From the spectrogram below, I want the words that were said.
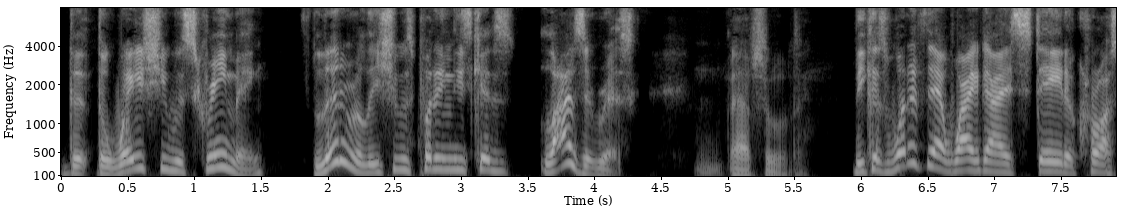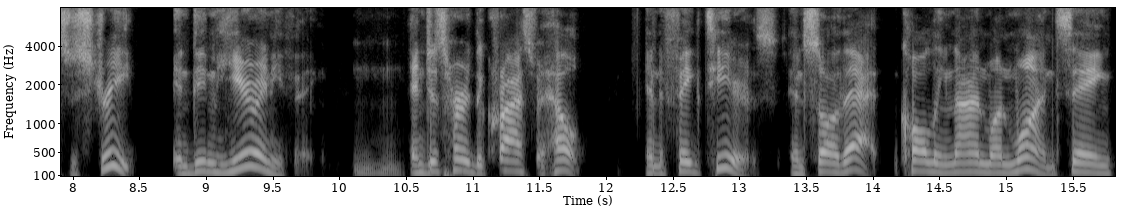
the the way she was screaming, literally, she was putting these kids' lives at risk. Absolutely. Because what if that white guy stayed across the street and didn't hear anything Mhm. and just heard the cries for help and the fake tears and saw that calling 911 saying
